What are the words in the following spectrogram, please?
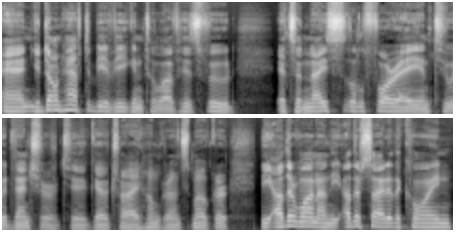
and you don't have to be a vegan to love his food. It's a nice little foray into adventure to go try homegrown smoker. The other one on the other side of the coin,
